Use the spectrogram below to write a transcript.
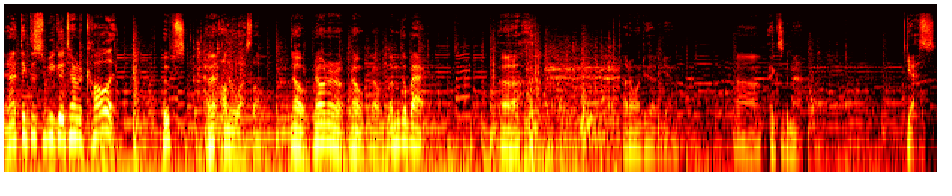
And I think this would be a good time to call it. Oops, I meant on the last level. No, no, no, no, no, no. Let me go back. Ugh. I don't want to do that again. Um, exit the map. Yes.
